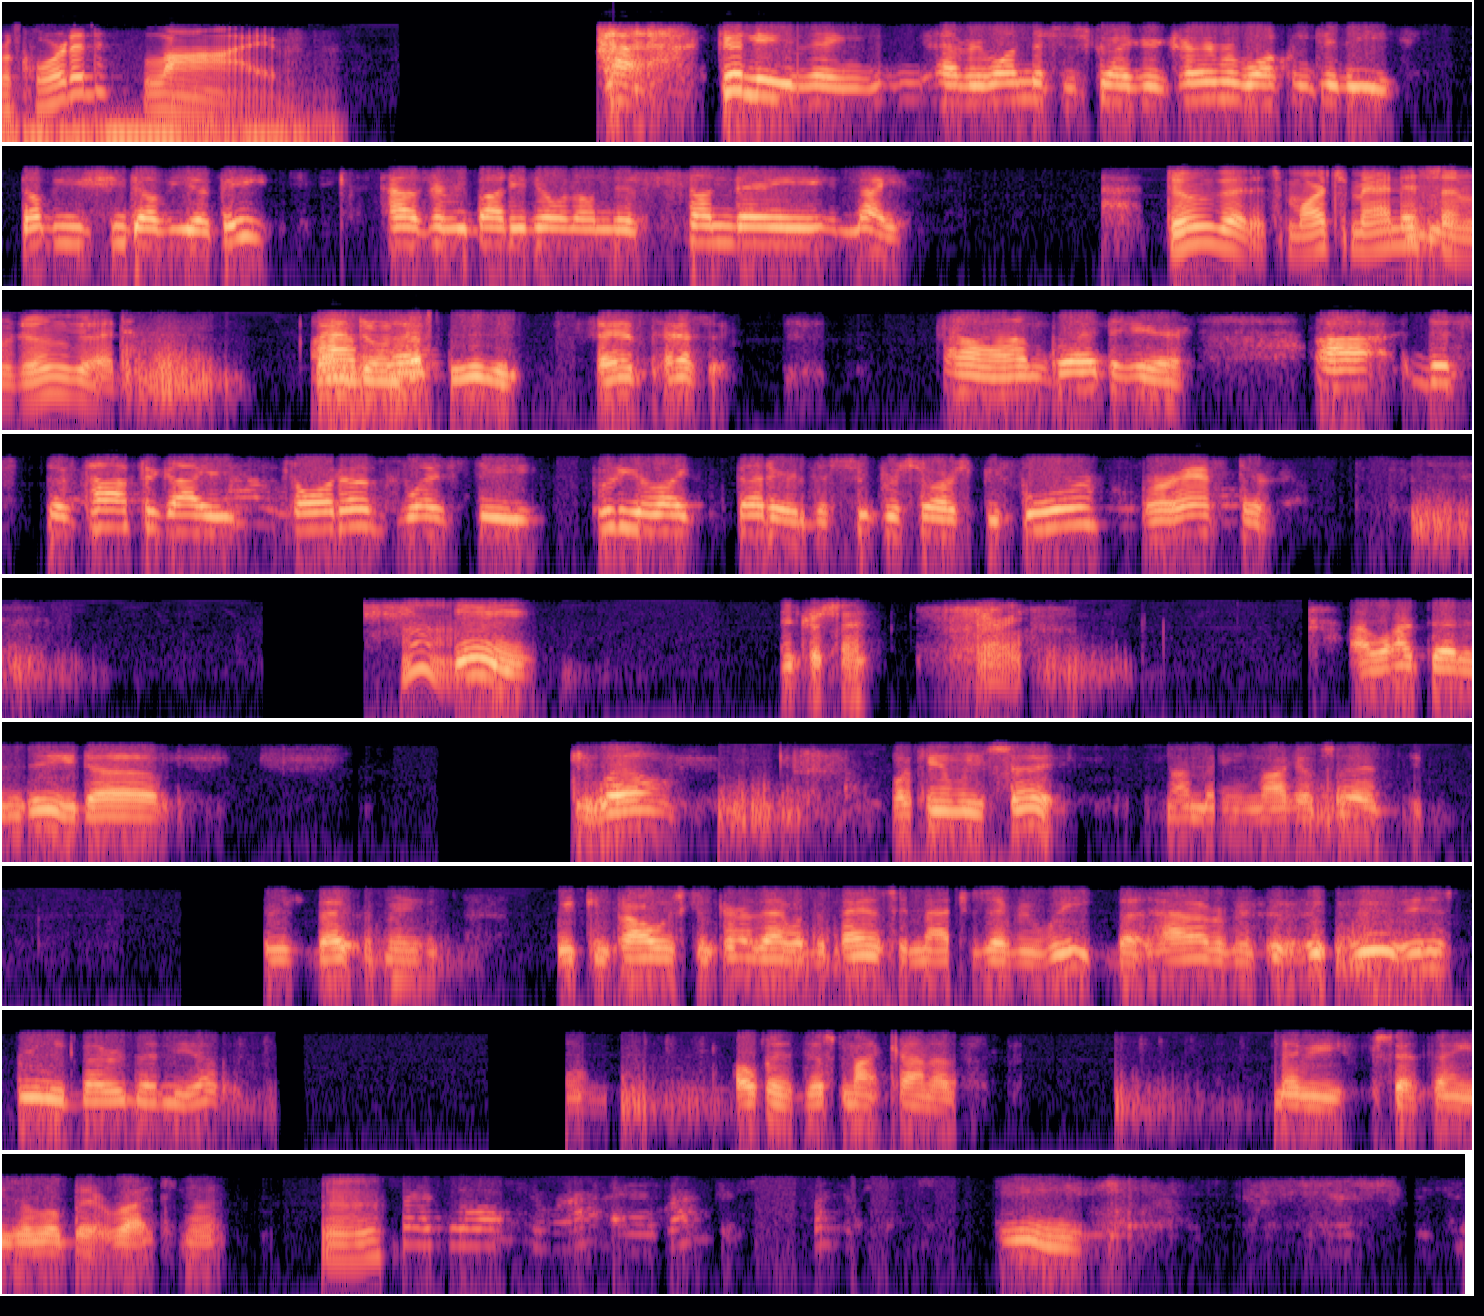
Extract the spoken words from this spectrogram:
Recorded live. Good evening, everyone. This is Gregory Kramer. Welcome to the WCW beat. How's everybody doing on this Sunday night? Doing good. It's March Madness, and we're doing good. I'm doing absolutely fantastic. Uh, I'm glad to hear. Uh, this the topic I thought of was the who do you like better, the superstars before or after? Hmm. Hmm. Interesting. Very. I like that indeed. Uh, well, what can we say? I mean, like I said, who's better? I mean, we can always compare that with the fantasy matches every week, but however, who, who, who is truly better than the other? And hopefully, this might kind of maybe set things a little bit right tonight. Mm-hmm. Hmm.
